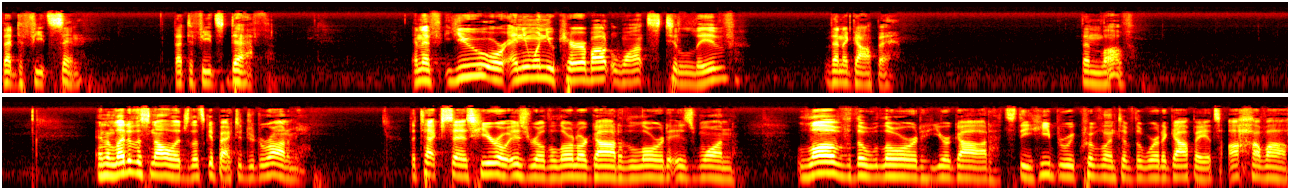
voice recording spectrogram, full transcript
that defeats sin, that defeats death, and if you or anyone you care about wants to live, then agape, then love. And in light of this knowledge, let's get back to Deuteronomy. The text says, Hear, O Israel, the Lord our God, the Lord is one. Love the Lord your God. It's the Hebrew equivalent of the word agape, it's ahava.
